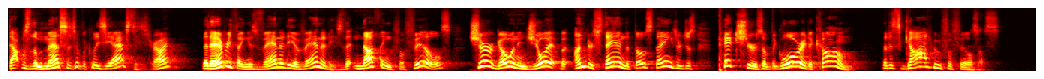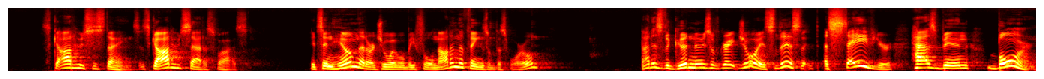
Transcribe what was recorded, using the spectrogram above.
that was the message of Ecclesiastes, right? That everything is vanity of vanities, that nothing fulfills. Sure, go and enjoy it, but understand that those things are just pictures of the glory to come, that it's God who fulfills us. It's God who sustains, it's God who satisfies. It's in Him that our joy will be full, not in the things of this world. That is the good news of great joy. It's this that a Savior has been born.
